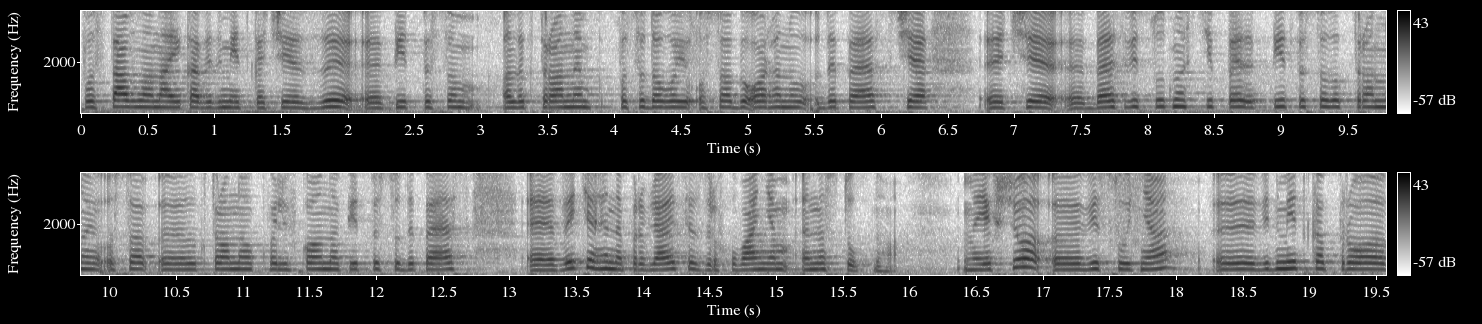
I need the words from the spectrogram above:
поставлена яка відмітка, чи з е, підписом електронним посадової особи органу ДПС, чи, чи без відсутності пи- підпису електронної особи, електронного кваліфікованого підпису ДПС, витяги направляються з урахуванням е, наступного. Якщо е, відсутня е, відмітка про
